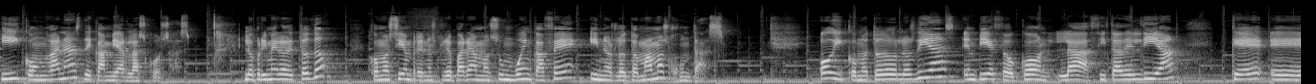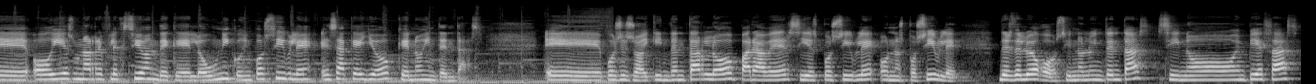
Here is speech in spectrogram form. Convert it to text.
y con ganas de cambiar las cosas. Lo primero de todo, como siempre, nos preparamos un buen café y nos lo tomamos juntas. Hoy, como todos los días, empiezo con la cita del día, que eh, hoy es una reflexión de que lo único imposible es aquello que no intentas. Eh, pues eso, hay que intentarlo para ver si es posible o no es posible. Desde luego, si no lo intentas, si no empiezas,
